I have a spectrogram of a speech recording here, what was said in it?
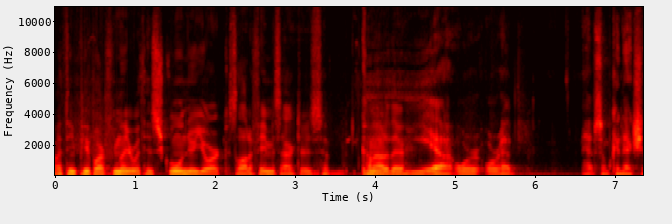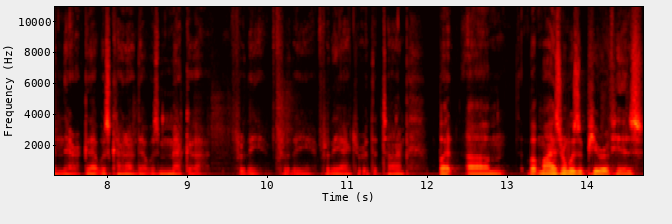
I think people are familiar with his school in New York because a lot of famous actors have come out of there. Yeah, or or have have some connection there. That was kind of that was mecca for the for the for the actor at the time. But um, but Meisner was a peer of his,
